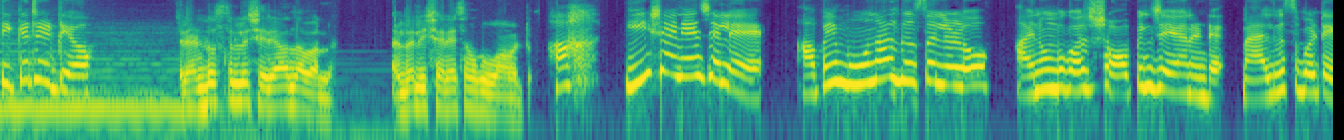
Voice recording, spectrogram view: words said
ടിക്കറ്റ് കിട്ടിയോ? രണ്ടു ദിവസത്തിനുള്ളിൽ ശരിയാവുന്ന പറഞ്ഞു. എന്തായാലും ഈ ശനിയാഴ്ച നമുക്ക് പോകാൻ പറ്റും. ആ ഈ ശനിയാഴ്ച അല്ലേ അപ്പൊ ഈ മൂന്നാൽ ദിവസമല്ലേ ഉള്ളൂ? അതിനു മുമ്പ് കുറച്ച് ഷോപ്പിംഗ് ചെയ്യാനുണ്ട്. മാൽദീവ്സ് പോയിട്ടെ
